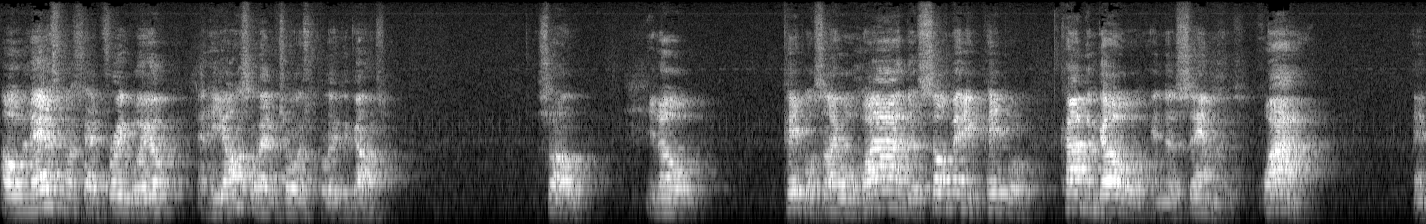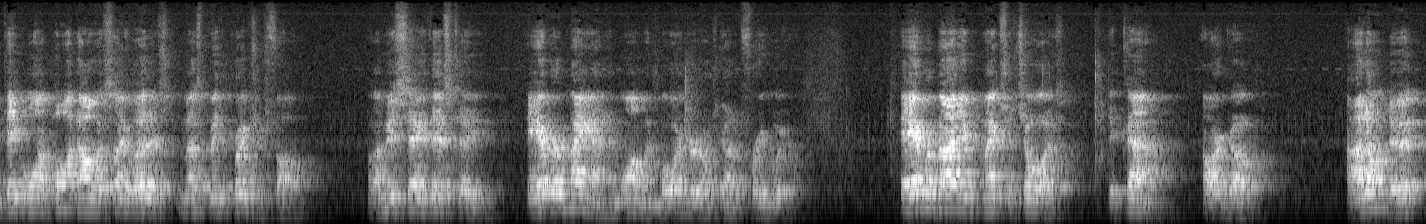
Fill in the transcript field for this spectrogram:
Onesimus had free will, and he also had a choice to believe the gospel. So, you know, people say, well, why do so many people come and go in the assemblies? Why? And people want to point and always say, well, it must be the preacher's fault. Well, let me say this to you. Every man and woman, boy and girl, has got a free will. Everybody makes a choice to come or go. I don't do it.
